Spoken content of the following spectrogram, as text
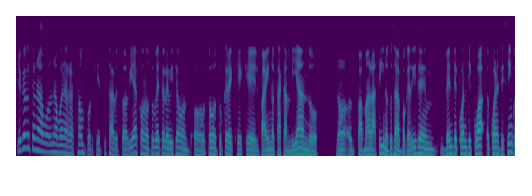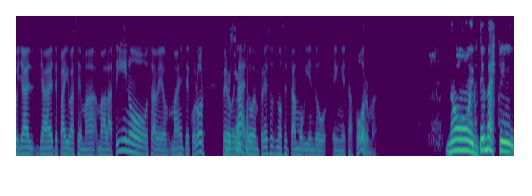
Yo creo que tiene una, buena razón porque tú sabes, todavía cuando tú ves televisión o, todo, tú crees que, que, el país no está cambiando no para más latino, tú sabes, porque dicen 2045 ya, ya este país va a ser más, más latino, ¿sabes? más gente de color, pero ¿verdad? los empresas no se están moviendo en esa forma. No, el tema es que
